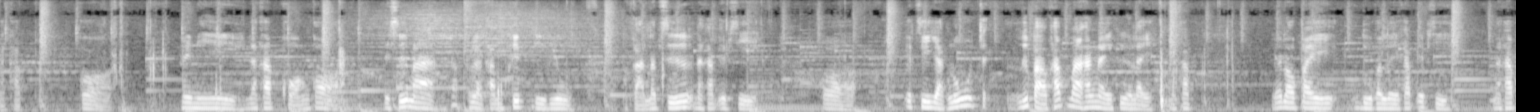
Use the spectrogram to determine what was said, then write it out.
นะครับ ก็ไม่มีนะครับของก็ไปซื้อมาครับเพื่อทำคลิปรีวิวประกาศรับซื้อนะครับ F4 ก็ F4 อยากรู้หรือเปล่าครับว่าข้างในคืออะไรนะครับเดี๋ยวเราไปดูกันเลยครับ F4 นะครับ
